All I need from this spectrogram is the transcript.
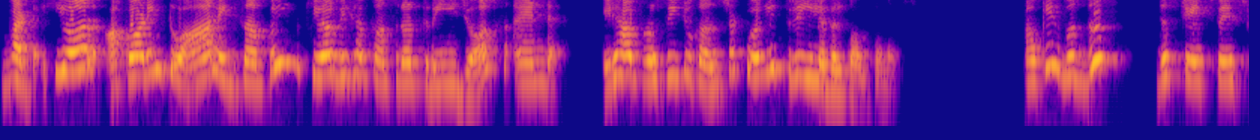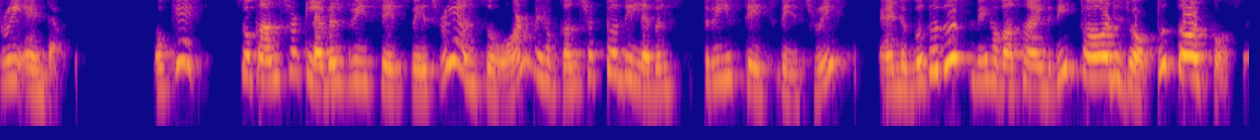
But here, according to our example, here we have considered three jobs and it have proceed to construct only three level components. Okay. With this, the state space tree end up. Okay. So construct level 3 state space tree and so on. We have constructed the level 3 state space tree and with this we have assigned the third job to third person.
